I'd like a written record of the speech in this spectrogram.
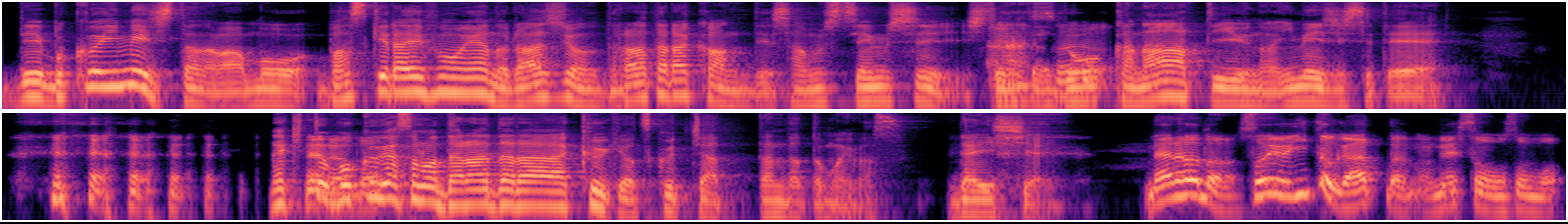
で僕がイメージしたのはもうバスケライフオンエアのラジオのダラダラ感でサムシティ MC してみたらどうかなっていうのをイメージしてて。できっと僕がそのダラダラ空気を作っちゃったんだと思います。第1試合。なるほど。そういう意図があったのね、そもそも。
